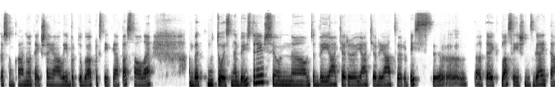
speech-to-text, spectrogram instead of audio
kas un kā notiek šajā Lībartuga aprakstītajā pasaulē. Bet nu, to es nebiju izdarījusi, un, un tad bija jāķer, jāķer, jāatver viss, tā teikt, lasīšanas gaitā.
